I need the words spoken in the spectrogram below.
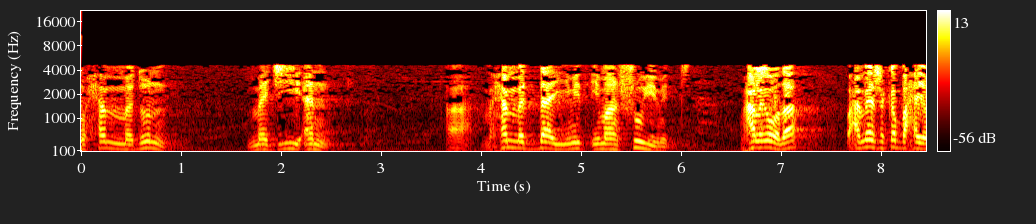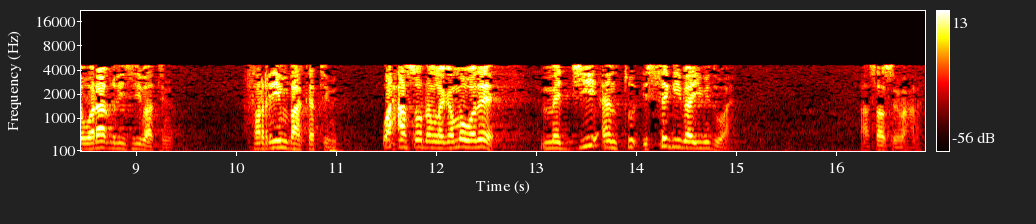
muxammadun majii'an a maxamed baa yimid imaanshuu yimid. Maxaa laga wadaa? Waxaa meesha ka baxaya waraaqdiisii baa timid. Fariin baa ka timid. Waxaasoo dhan lagama wadee majii'antu isagii baa yimid waay. A saas way macanaha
